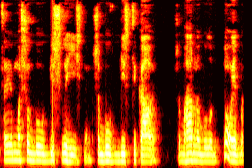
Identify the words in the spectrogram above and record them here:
цей маршрут був більш логічним, щоб був більш цікавий, щоб гарно було. Ну, якби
